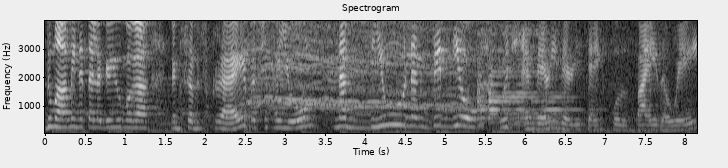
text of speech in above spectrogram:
dumami na talaga yung mga nag-subscribe at saka yung nag-view ng video which I'm very very thankful by the way.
